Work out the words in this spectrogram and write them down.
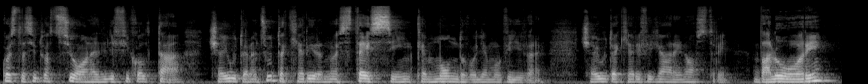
Questa situazione di difficoltà ci aiuta innanzitutto a chiarire noi stessi in che mondo vogliamo vivere, ci aiuta a chiarificare i nostri valori,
